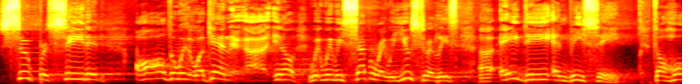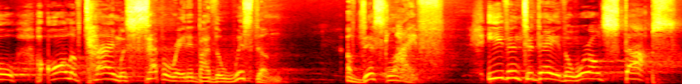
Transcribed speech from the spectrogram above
superseded all the wisdom. Again, uh, you know, we, we, we, separate, we used to at least, uh, AD and BC. The whole, all of time was separated by the wisdom of this life. Even today, the world stops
